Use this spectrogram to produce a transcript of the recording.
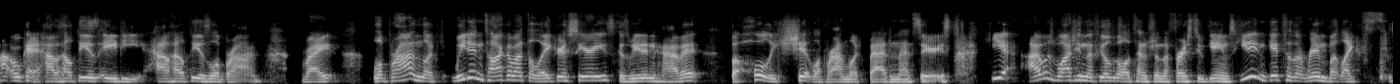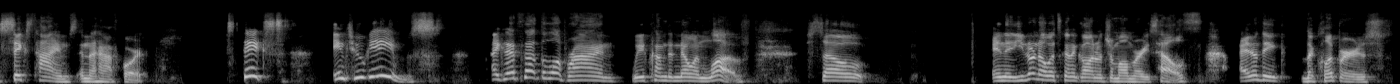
okay, how healthy is AD? How healthy is LeBron? Right? LeBron looked, we didn't talk about the Lakers series because we didn't have it, but holy shit, LeBron looked bad in that series. He, I was watching the field goal attempts from the first two games. He didn't get to the rim, but like six times in the half court. Six in two games. Like, that's not the LeBron we've come to know and love. So, and then you don't know what's going to go on with Jamal Murray's health. I don't think the Clippers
